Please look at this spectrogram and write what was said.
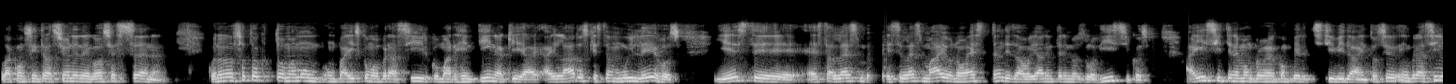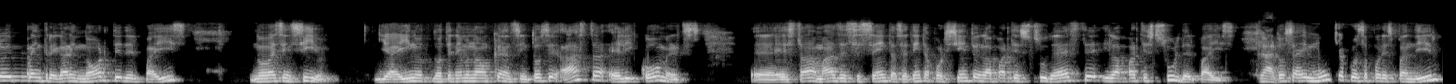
la concentración de negocio es sana. Cuando nosotros tomamos un, un país como Brasil, como Argentina, que hay, hay, lados que están muy lejos y este, esta last, este last mile no es tan desarrollado en términos logísticos, ahí sí tenemos un problema de competitividad. Entonces, en Brasil hoy para entregar en norte del país no es sencillo y ahí no, no tenemos un alcance. Entonces, hasta el e-commerce eh, está a más de 60, 70% en la parte sudeste y la parte sur del país. Claro. Entonces, hay mucha cosa por expandir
